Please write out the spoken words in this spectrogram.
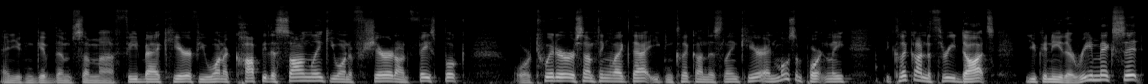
and you can give them some uh, feedback here. If you want to copy the song link, you want to share it on Facebook or Twitter or something like that, you can click on this link here. And most importantly, if you click on the three dots, you can either remix it,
